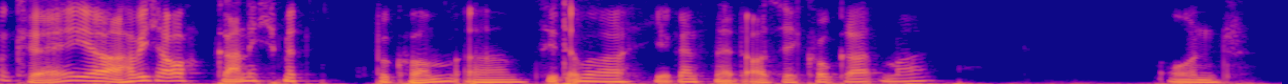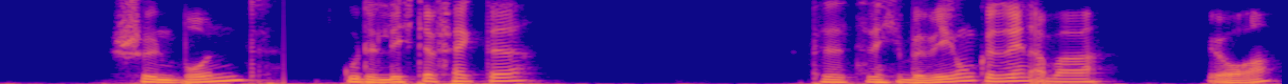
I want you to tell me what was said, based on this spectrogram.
Okay, ja, habe ich auch gar nicht mitbekommen. Ähm, sieht aber hier ganz nett aus. Ich guck gerade mal. Und schön bunt, gute Lichteffekte. Hab jetzt nicht in Bewegung gesehen, aber ja,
